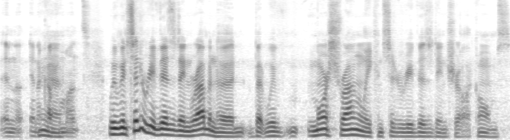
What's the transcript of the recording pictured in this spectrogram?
in the, in a Yeah. couple months. We've considered revisiting Robin Hood, but we've more strongly considered revisiting Sherlock Holmes.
